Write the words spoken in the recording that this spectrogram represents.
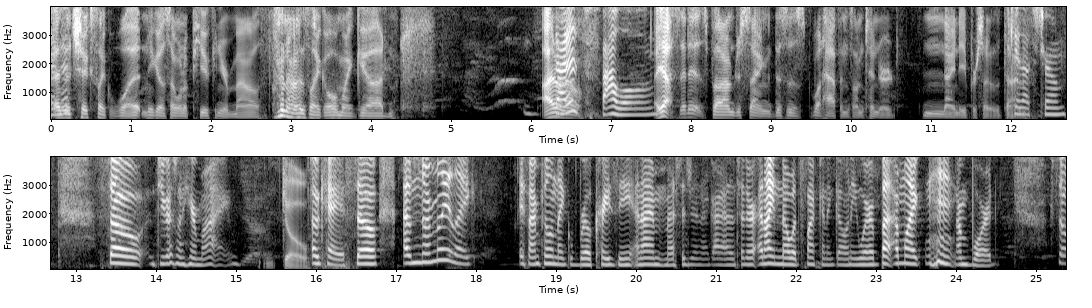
And the chick's like, "What?" And he goes, "I want to puke in your mouth." And I was like, "Oh my god." I don't That know. is foul. Yes, it is, but I'm just saying this is what happens on Tinder 90% of the time. Okay, that's true. So, do you guys want to hear mine? Go. Okay, so I'm normally like, if I'm feeling like real crazy and I'm messaging a guy on Tinder and I know it's not gonna go anywhere, but I'm like, I'm bored. So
